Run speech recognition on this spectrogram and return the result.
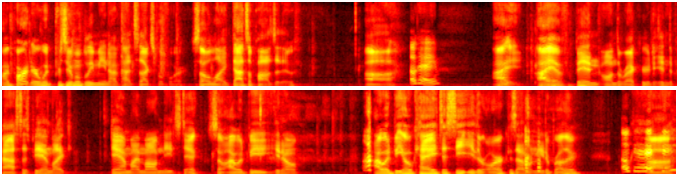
my partner would presumably mean I've had sex before. So like that's a positive. Uh Okay. I I have been on the record in the past as being like damn my mom needs dick. So I would be, you know, I would be okay to see either or cuz I don't need a brother. Okay. Uh,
